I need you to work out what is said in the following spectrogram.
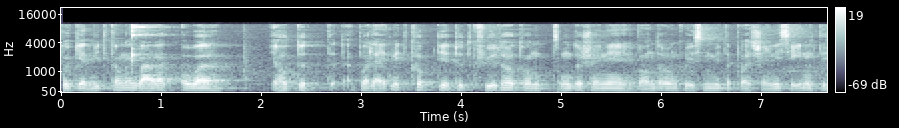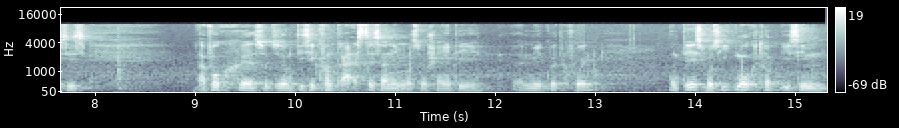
wo ich gerne mitgegangen war. Aber er hat dort ein paar Leute mitgehabt, die er dort geführt hat und wunderschöne Wanderung gewesen mit ein paar schönen Seen. Und das ist einfach äh, sozusagen, diese Kontraste sind immer so schön, die äh, mir gut gefallen. Und das, was ich gemacht habe, ist im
